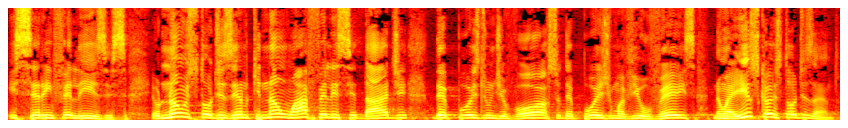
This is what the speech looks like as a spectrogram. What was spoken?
e serem felizes. Eu não estou dizendo que não há felicidade depois de um divórcio, depois de uma viuvez, não é isso que eu estou dizendo.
